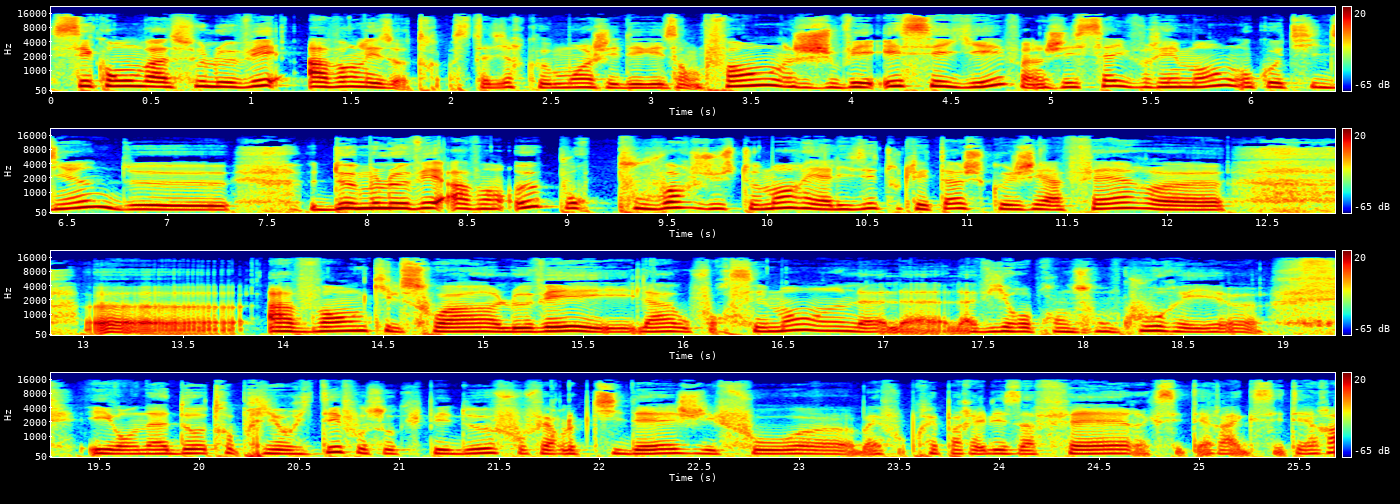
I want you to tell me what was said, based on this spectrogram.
c'est qu'on va se lever avant les autres. C'est-à-dire que moi, j'ai des enfants, je vais essayer, enfin, j'essaye vraiment au quotidien de, de me lever avant eux pour pouvoir justement réaliser toutes les tâches que j'ai à faire. Euh, euh, avant qu'il soit levé et là où forcément hein, la, la, la, vie reprend son cours et, euh, et on a d'autres priorités, il faut s'occuper d'eux, il faut faire le petit déj, il faut, euh, bah, faut préparer les affaires, etc., etc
